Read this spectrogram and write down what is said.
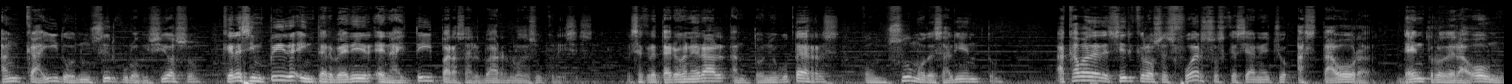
han caído en un círculo vicioso que les impide intervenir en Haití para salvarlo de su crisis. El secretario general, Antonio Guterres, con sumo desaliento, acaba de decir que los esfuerzos que se han hecho hasta ahora dentro de la ONU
